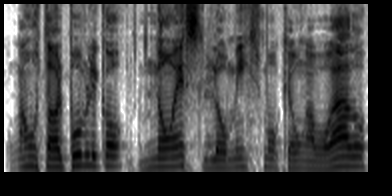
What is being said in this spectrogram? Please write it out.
Un ajustador público no es lo mismo que un abogado,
